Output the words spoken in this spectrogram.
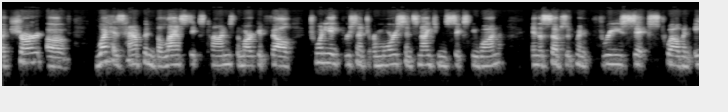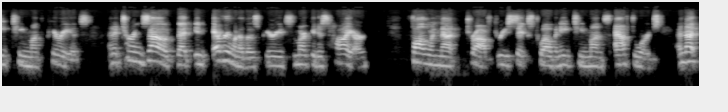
a chart of what has happened the last six times the market fell 28% or more since 1961. in the subsequent three, six, 12, and 18 month periods. And it turns out that in every one of those periods, the market is higher following that trough, three, six, 12, and 18 months afterwards. And that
